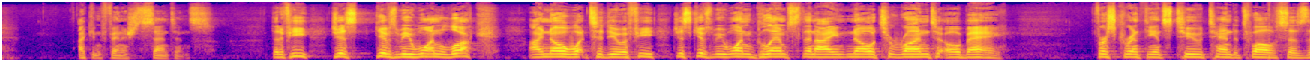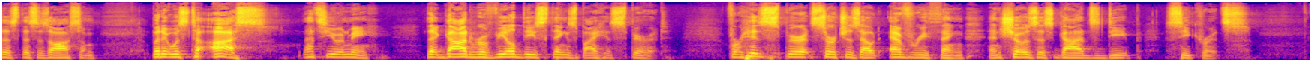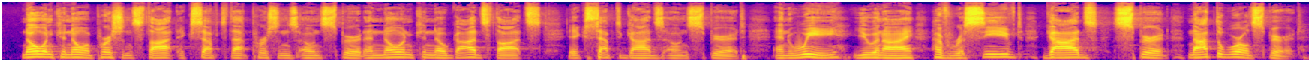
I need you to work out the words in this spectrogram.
I can finish the sentence. That if He just gives me one look, I know what to do. If He just gives me one glimpse, then I know to run to obey. 1 Corinthians 2 10 to 12 says this. This is awesome. But it was to us, that's you and me, that God revealed these things by His Spirit. For His Spirit searches out everything and shows us God's deep secrets. No one can know a person's thought except that person's own spirit, and no one can know God's thoughts except God's own spirit. And we, you and I, have received God's spirit, not the world's spirit,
